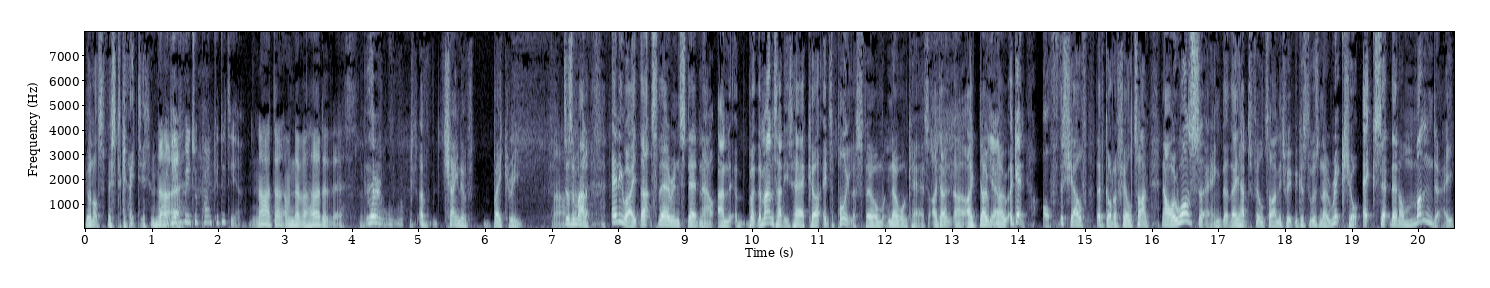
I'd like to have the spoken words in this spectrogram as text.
you're not sophisticated. no, Have you ever been to a pancaditian? no, I don't. I've never heard of this. They're a chain of bakery Oh, Doesn't matter. Anyway, that's there instead now. And but the man's had his haircut. It's a pointless film. No one cares. I don't. Uh, I don't Yeah. know. Again, off the shelf. They've got to fill time. Now, I was saying that they had to fill time this week because there was no rickshaw. Except then on Monday,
